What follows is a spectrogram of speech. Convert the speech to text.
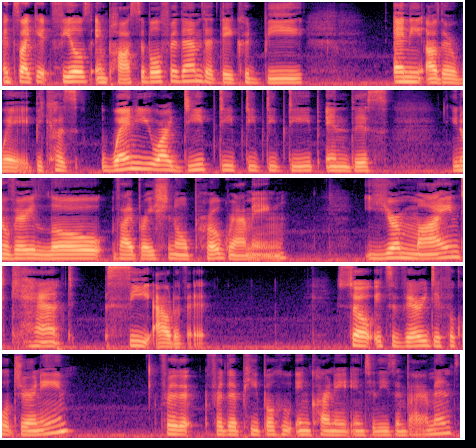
it's like it feels impossible for them that they could be any other way because when you are deep deep deep deep deep in this you know very low vibrational programming your mind can't see out of it. So it's a very difficult journey for the for the people who incarnate into these environments.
